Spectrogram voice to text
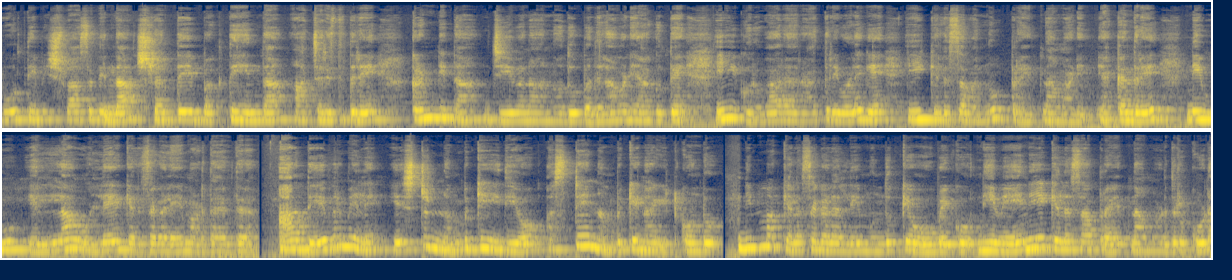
ಪೂರ್ತಿ ವಿಶ್ವಾಸದಿಂದ, ಶ್ರದ್ಧೆ, ಭಕ್ತಿಯಿಂದ ಆಚರಿಸಿದರೆ ಖಂಡಿತ ಜೀವನ ಅನ್ನೋದು ಬದಲಾವಣೆ ಆಗುತ್ತೆ. ಈ ಗುರುವಾರ ರಾತ್ರಿ ಒಳಗೆ ಈ ಕೆಲಸವನ್ನು ಪ್ರಯತ್ನ ಮಾಡಿ. ಯಾಕಂದರೆ ನೀವು ಎಲ್ಲ ಒಳ್ಳೆಯ ಕೆಲಸಗಳೇ ಮಾಡ್ತಾ ಇರ್ತೀರ. ಆ ದೇವರ ಮೇಲೆ ಎಷ್ಟು ನಂಬಿಕೆ ಇದೆಯೋ ಅಷ್ಟೇ ನಂಬಿಕೆನ ಇಟ್ಕೊಂಡು ನಿಮ್ಮ ಕೆಲಸಗಳಲ್ಲಿ ಮುಂದಕ್ಕೆ ಹೋಗಬೇಕು. ನೀವೇನೇ ಕೆಲಸ ಪ್ರಯತ್ನ ಮಾಡಿದ್ರು ಕೂಡ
